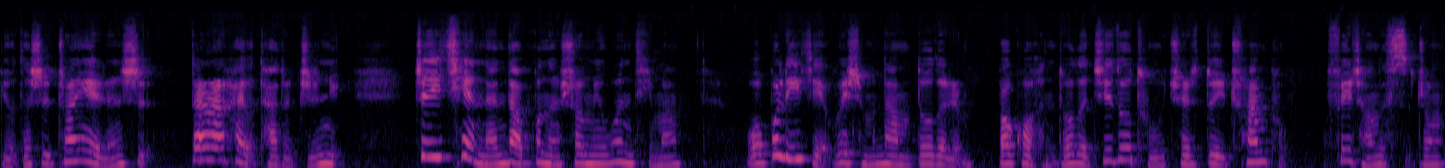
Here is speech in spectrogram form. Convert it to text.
有的是专业人士，当然还有他的侄女。这一切难道不能说明问题吗？我不理解为什么那么多的人，包括很多的基督徒，却是对川普非常的死忠。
